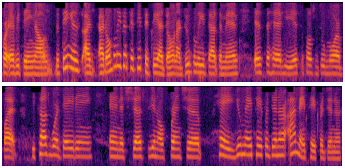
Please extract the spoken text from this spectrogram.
for everything. Now the thing is I I don't believe in fifty fifty. I don't. I do believe that the man is the head. He is supposed to do more, but because we're dating and it's just, you know, friendship, hey, you may pay for dinner, I may pay for dinner.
